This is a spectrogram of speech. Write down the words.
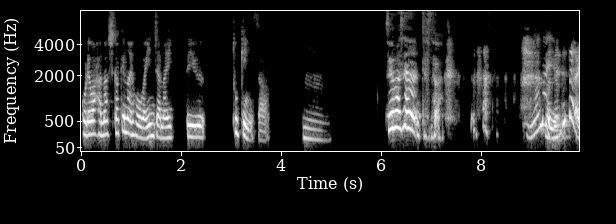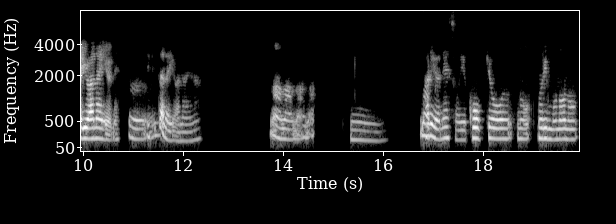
これは話しかけない方がいいんじゃないっていう時にさ、うん。すいませんってさ、言わないよ寝てね。たら言わないよね。うん寝てたら言わないな。まあまあまあまあ。うん。まああるよね、そういう公共の乗り物の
